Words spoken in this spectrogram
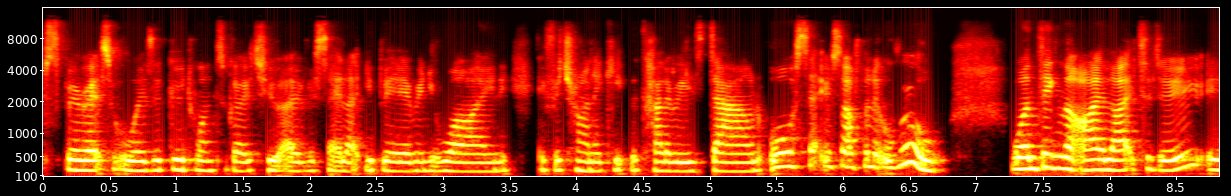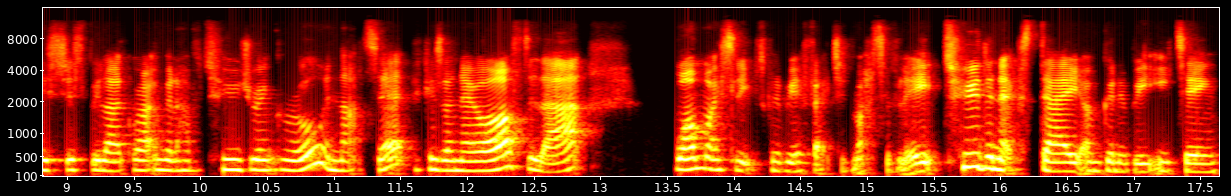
spirits are always a good one to go to over say like your beer and your wine if you're trying to keep the calories down or set yourself a little rule. One thing that i like to do is just be like right i'm going to have two drink rule and that's it because i know after that one, my sleep's going to be affected massively. Two, the next day, I'm going to be eating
